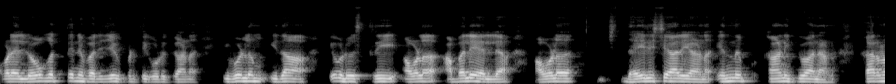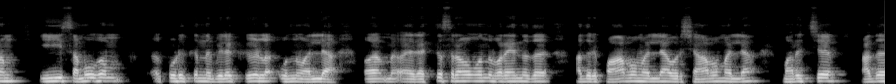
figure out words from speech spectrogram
അവളെ ലോകത്തിന് പരിചയപ്പെടുത്തി കൊടുക്കുകയാണ്. ഇവളും ഇതാ ഇവൾ സ്ത്രീ അവൾ അബലയല്ല അവൾ ധൈര്യശാലിയാണ് എന്ന് കാണിക്കുവാനാണ്. കാരണം ഈ സമൂഹം കൊടുക്കുന്ന വിലക്കുകൾ ഒന്നുമല്ല. രക്തസ്രവം എന്ന് പറയുന്നത് അതൊരു പാപമല്ല ഒരു ശാപമല്ല. മറിച്ച് അത്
